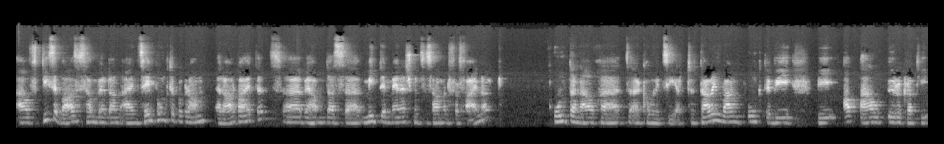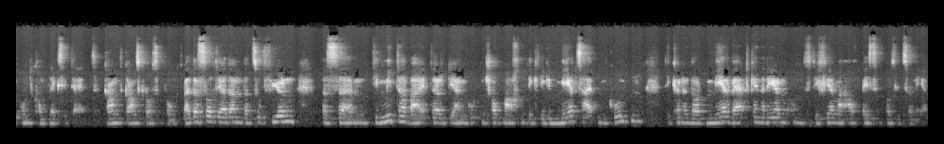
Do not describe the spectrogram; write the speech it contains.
auf diese Basis haben wir dann ein Zehn-Punkte-Programm erarbeitet. Äh, wir haben das äh, mit dem Management zusammen verfeinert und dann auch äh, kommuniziert. Darin waren Punkte wie, wie Abbau, Bürokratie und Komplexität. Ganz, ganz großer Punkt. Weil das sollte ja dann dazu führen, dass ähm, die Mitarbeiter, die einen guten Job machen, die kriegen mehr Zeit mit dem Kunden, die können dort mehr Wert generieren und die Firma auch besser positionieren.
